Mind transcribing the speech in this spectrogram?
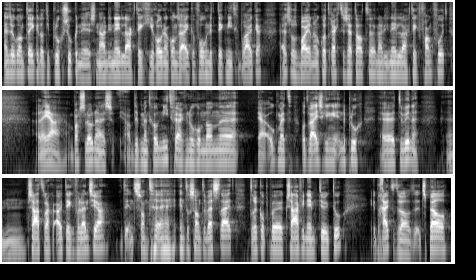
en is ook wel een teken dat die ploeg zoekende is. Na die nederlaag tegen Girona kon ze eigenlijk een volgende tik niet gebruiken. Hè, zoals Bayern ook wat recht te zetten had na die nederlaag tegen Frankfurt. Alleen ja, Barcelona is ja, op dit moment gewoon niet ver genoeg om dan ja, ook met wat wijzigingen in de ploeg te winnen. Um, zaterdag uit tegen Valencia. Een interessante, interessante wedstrijd. Druk op uh, Xavi neemt natuurlijk toe. Ik begrijp dat wel. Het spel,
